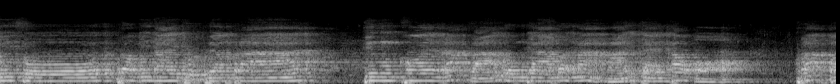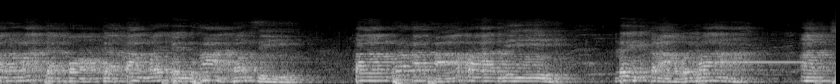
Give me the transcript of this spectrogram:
วิโสพระวินัยพุทธเรืองปราดจึงคอยรักษาลงยาเมื่อหน้าหายใจเข้าออก พระปรมัตถ์จะบอกจะตั้งไว้ เป็นท่าตุทั้งสี่ตามพระคาถาบาลีได้กล่าวไว้ว่า อัจโช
